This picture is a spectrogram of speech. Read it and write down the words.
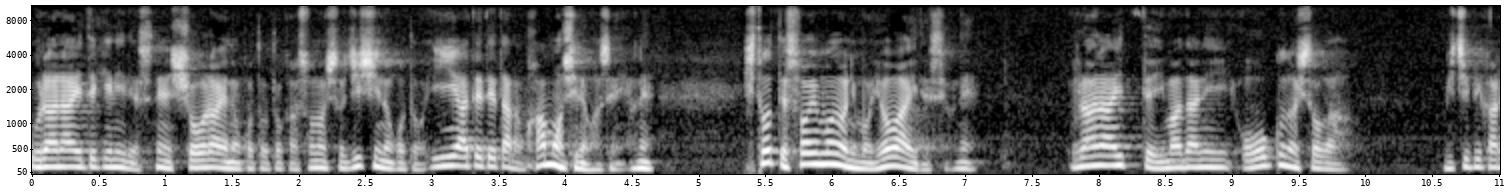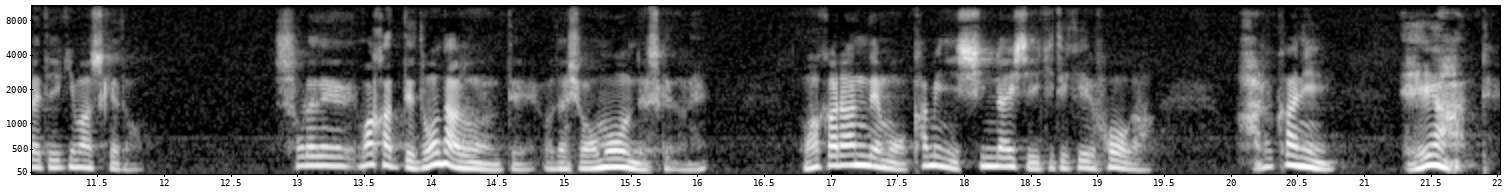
占い的にですね将来のこととかその人自身のことを言い当ててたのかもしれませんよね。人ってそういうものにも弱いですよね。占いっていまだに多くの人が導かれていきますけどそれで分かってどうなるんって私は思うんですけどね。分からんでも神に信頼して生きていける方がはるかにええやんって。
